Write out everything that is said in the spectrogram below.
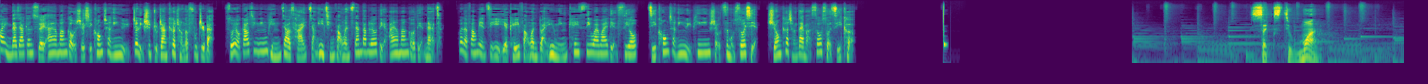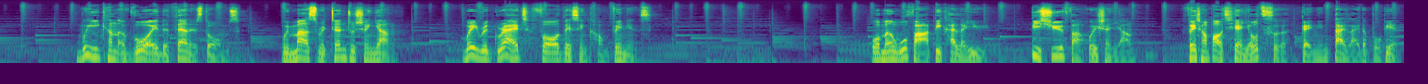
欢迎大家跟随 airmango 学习空乘英语，这里是主站课程的复制版。所有高清音频教材讲义，请访问三 w 点 airmango 点 net。为了方便记忆，也可以访问短域名 kcyy 点 co 及空乘英语拼音首字母缩写，使用课程代码搜索即可。61. We can avoid the thunderstorms. We must return to Shenyang. We regret for this inconvenience. 我们无法避开雷雨，必须返回沈阳。非常抱歉，由此给您带来的不便。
